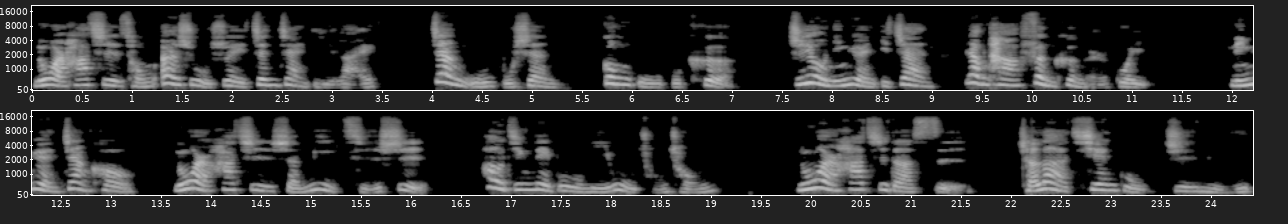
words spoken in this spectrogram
努尔哈赤从二十五岁征战以来，战无不胜，攻无不克，只有宁远一战让他愤恨而归。宁远战后，努尔哈赤神秘辞世，后金内部迷雾重重，努尔哈赤的死成了千古之谜。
